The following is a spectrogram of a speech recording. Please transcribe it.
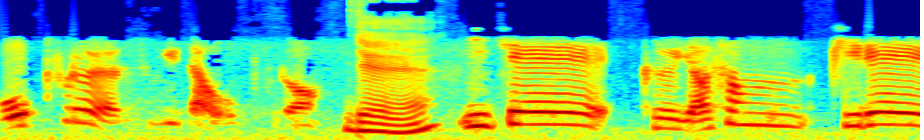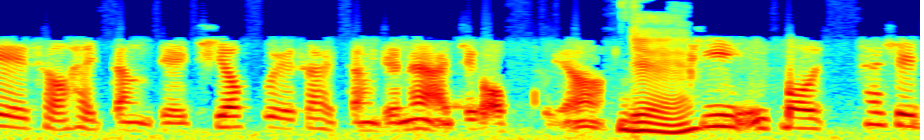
5%였습니다. 5%. 예, 이제 그 여성 비례에서 할당제, 지역구에서 할당제는 아직 없고요. 예, 비, 뭐, 사실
